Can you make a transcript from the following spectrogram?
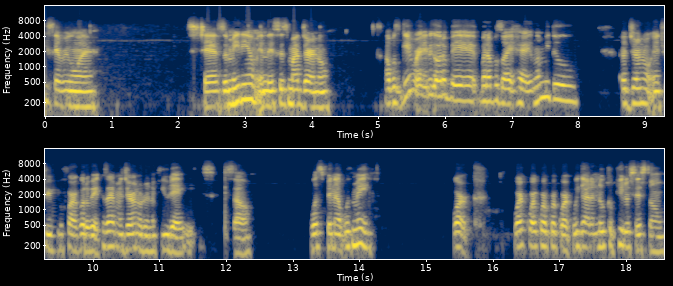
Peace, everyone. It's Jazz the Medium, and this is my journal. I was getting ready to go to bed, but I was like, hey, let me do a journal entry before I go to bed because I haven't journaled in a few days. So, what's been up with me? Work, work, work, work, work, work. We got a new computer system,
